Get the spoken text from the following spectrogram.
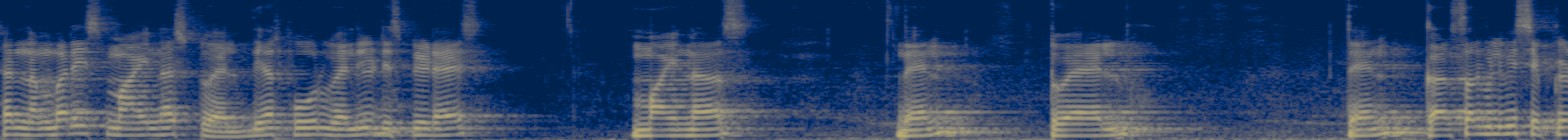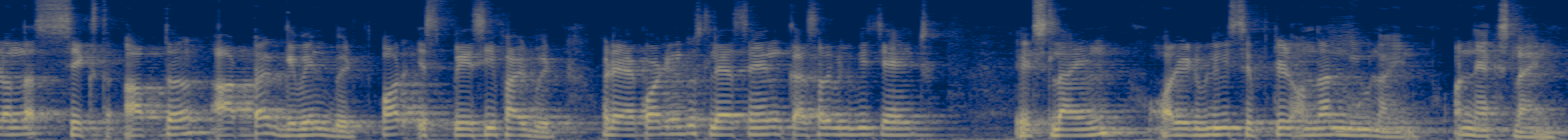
Here number is minus 12 therefore value displayed as minus then 12 then cursor will be shifted on the sixth after after given bit or specified bit but according to slash n cursor will be changed its line or it will be shifted on the new line or next line.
